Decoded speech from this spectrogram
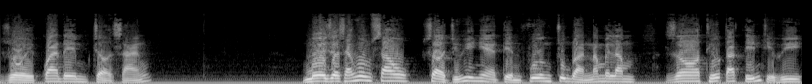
rồi qua đêm chờ sáng. 10 giờ sáng hôm sau, Sở Chỉ huy nhẹ tiền phương Trung đoàn 55 do Thiếu tá Tín chỉ huy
